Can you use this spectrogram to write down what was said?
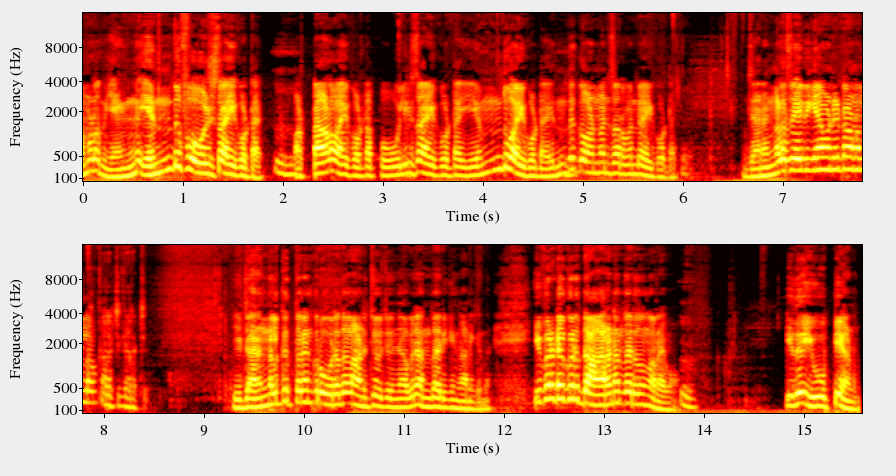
നമ്മൾ എന്ത് ഫോഴ്സ് ആയിക്കോട്ടെ. പട്ടാളം ആയിക്കോട്ടെ പോലീസ് ആയിക്കോട്ടെ എന്തും ആയിക്കോട്ടെ എന്ത് ഗവൺമെന്റ് സർവന്റ് ആയിക്കോട്ടെ ജനങ്ങളെ സേവിക്കാൻ വേണ്ടിയിട്ടാണല്ലോ. ഈ ജനങ്ങൾക്ക് ഇത്രയും ക്രൂരത കാണിച്ചു വെച്ച് കഴിഞ്ഞാൽ അവരെന്തായിരിക്കും കാണിക്കുന്നത്? ഇവരുടെയൊക്കെ ഒരു ധാരണ എന്തായിരുന്നു ഉം. ഇത് യു പി ആണ്.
